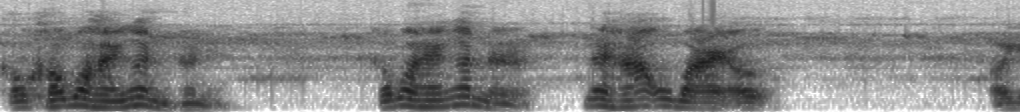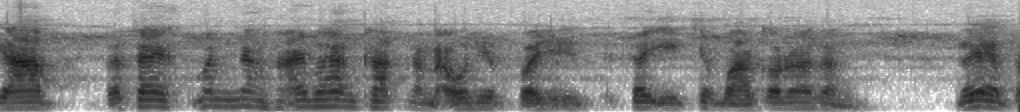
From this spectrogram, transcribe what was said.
เขาเขาบ่ให้เงินท่านนี่เขาบ่ให้เงินน่ะเลยหาอุบายเอาเอายาไปใช้มันนั่งหายไปทางคักกันเอาเนี่ยไปใช้อีกเช้าบาทก็แล้วกันเลยไป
